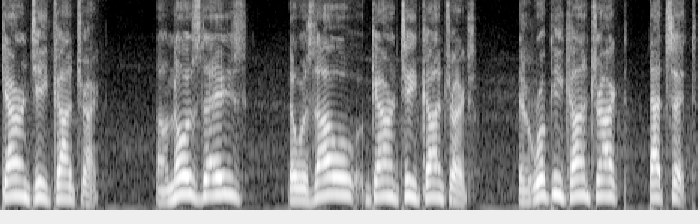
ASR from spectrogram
guaranteed contract. Now, in those days, there was no guaranteed contracts. A rookie contract, that's it.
